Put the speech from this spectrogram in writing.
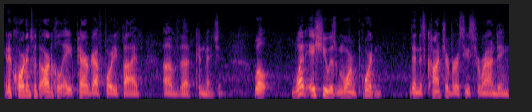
in accordance with Article 8, Paragraph 45 of the Convention. Well, what issue is more important than this controversy surrounding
